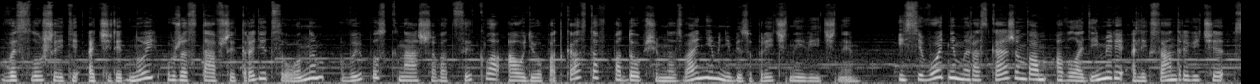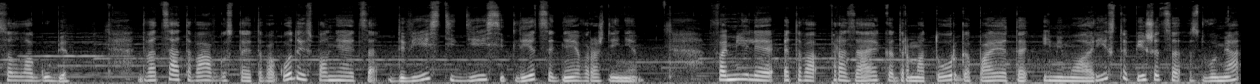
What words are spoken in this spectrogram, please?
Вы слушаете очередной, уже ставший традиционным, выпуск нашего цикла аудиоподкастов под общим названием «Небезупречные вечные». И сегодня мы расскажем вам о Владимире Александровиче Сологубе – 20 августа этого года исполняется 210 лет со дня его рождения. Фамилия этого прозаика, драматурга, поэта и мемуариста пишется с двумя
